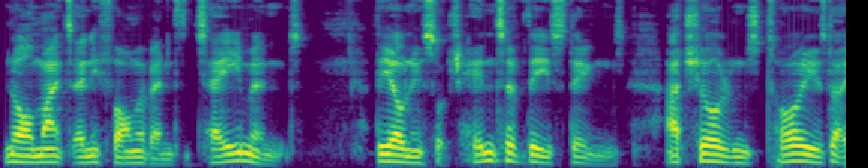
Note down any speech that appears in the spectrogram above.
nor might any form of entertainment. The only such hint of these things are children's toys that are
